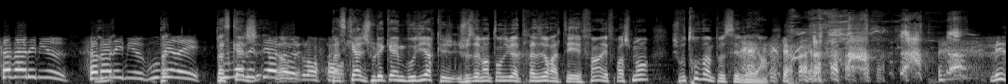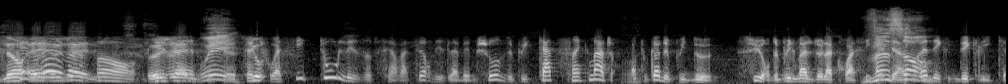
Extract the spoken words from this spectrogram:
ça va aller mieux, ça va aller mieux, vous verrez. Pascal, Tout le monde était aveugle en France. Pascal, je voulais quand même vous dire que je vous avais entendu à 13h à TF1 et franchement, je vous trouve un peu sévère. Mais non, c'est vrai, Eugène, Vincent, Eugène, vrai, oui. cette fois-ci, tous les observateurs disent la même chose depuis 4-5 matchs, en tout cas depuis deux. Sûr, depuis le match de la Croatie, qui était Vincent. un vrai dé- déclic.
